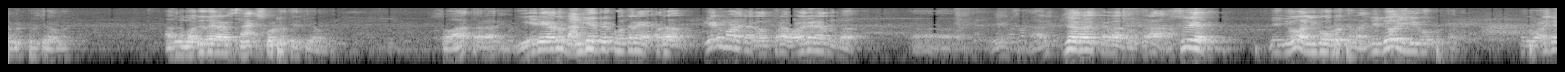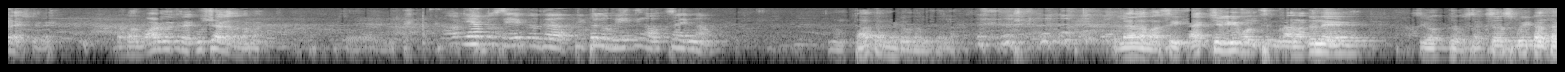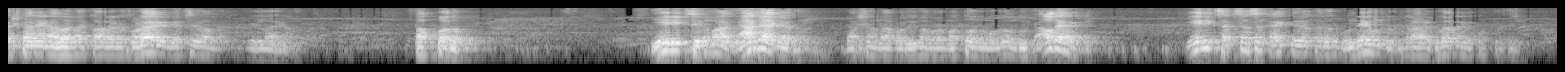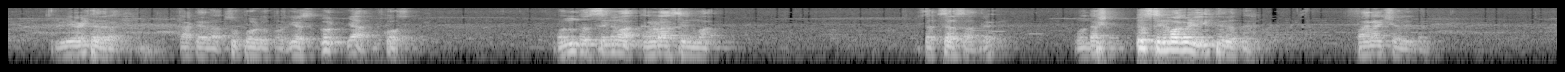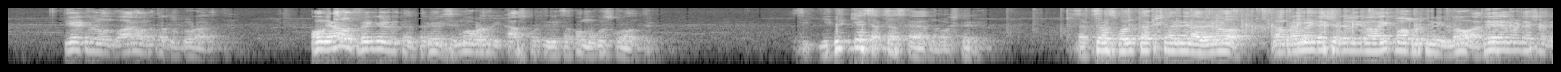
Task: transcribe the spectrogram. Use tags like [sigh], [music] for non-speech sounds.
ರಾತ್ರಿ ಬಿಟ್ಬಿಡ್ತೀವಿ ಅವನು ಅದ್ರ ಮಧ್ಯದಲ್ಲಿ ಸ್ನ್ಯಾಕ್ಸ್ ಕೊಟ್ಟು ತಿಂತೀವಿ ಅವನು ಸೊ ಆ ಥರ ಏನೇ ಆದ್ರೂ ನನಗೆ ಬೇಕು ಅಂದರೆ ಅದು ಏನು ಮಾಡೋಕ್ಕಾಗಲ್ಲ ಒಂಥರ ಒಳಗಡೆ ಒಂದು ಅರ್ಜನಕ್ಕಲ್ಲ ಅದು ಒಂಥರ ಅಸೂಯೆ ಅದು. ಅಯ್ಯೋ ಅಲ್ಲಿಗೆ ಹೋಗ್ಬಿಡ್ತಲ್ಲ ಅಯ್ಯೋ ಇಲ್ಲಿಗೆ ಹೋಗ್ಬಿಡ್ತಾರೆ ಅದು ಒಳಗಡೆ ಅಷ್ಟೇ ಬಟ್ ಅವ್ರು ಮಾಡ್ಬೇಕಾದ್ರೆ ಖುಷಿ ಆಗೋದು ನಮಗೆ? ನಮ್ಮ ತಾತ ನಡುವುದು ನಮಗೆಲ್ಲ [laughs] ಇಲ್ಲ ಇಲ್ಲ ಮಾಸಿ. ಆ್ಯಕ್ಚುಲಿ ಒಂದು ನಾನು ಅದನ್ನೇ ಇವತ್ತು ಸಕ್ಸಸ್ ಮೀಟ್ ಅಂದ ತಕ್ಷಣ ನಾವೆಲ್ಲ ಕಾಲೇಜ್ ಕೊಡ ಗೆಲ್ಸಿವಲ್ಲ ಇಲ್ಲ ಇಲ್ಲ. ತಪ್ಪದು. ಏನಿಕ್ ಸಿನಿಮಾ ಆಗಲಿ ಅದು? ದರ್ಶನ್ ಆಗ್ಬೋದು ಇನ್ನೊಬ್ಬರು ಮತ್ತೊಂದು ಮಗದೊಂದು ಯಾವುದೇ ಆಗಲಿ. ಏನಕ್ಕೆ ಸಕ್ಸಸ್ ಕಾಯ್ತೀವಿ ಅಂತ ಒಂದೇ ಒಂದು ಉದಾಹರಣೆ ಕೊಟ್ಬಿಡ್ತೀನಿ. ನೀವು ಹೇಳ್ತಾ ಇದ್ದೀರ. Kaatera super duper yes good ya of course ಒಂದು ಸಿನಿಮಾ, ಕನ್ನಡ ಸಿನಿಮಾ ಸಕ್ಸಸ್ ಆದರೆ ಒಂದಷ್ಟು ಸಿನಿಮಾಗಳು ನಿಂತಿರುತ್ತೆ. ಫೈನಾನ್ಷಿಯಲ್ ಇದ್ದಾನೆ ಥಿಯೇಟರ್ ಒಂದು ವಾರ ಅವನ ಹತ್ರ ದುಡ್ಡು ಓಡಾಡುತ್ತೆ. ಅವ್ನು ಯಾರೋ ಒಂದು ಫ್ರೆಂಡ್ ಹೇಳಿರ್ತಾನೆ ತಡಿ ಈ ಸಿನಿಮಾ ಹೊಡೆದ್ರೆ ಈ ಕಾಸು ಕೊಡ್ತೀನಿ, ಸ್ವಲ್ಪ ಮುಗಿಸ್ಕೊಳ್ಳೋ ಅಂತೇಳಿ ಇದಕ್ಕೆ ಸಕ್ಸಸ್ ಕಾಯೋದು ನಾವು ಅಷ್ಟೇ. ಸಕ್ಸಸ್ ಬಂದ ತಕ್ಷಣ ನಾವೇನೋ ನಮ್ಮ ರೆಮೆಂಡೇಶನ್ ಅಲ್ಲಿ ಏನೋ ಹೈಕ್ ಮಾಡ್ಬಿಡ್ತೀವಿ. ಇಲ್ಲೋ ಅದೇ ರೆಮೆಂಡೇಶನ್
